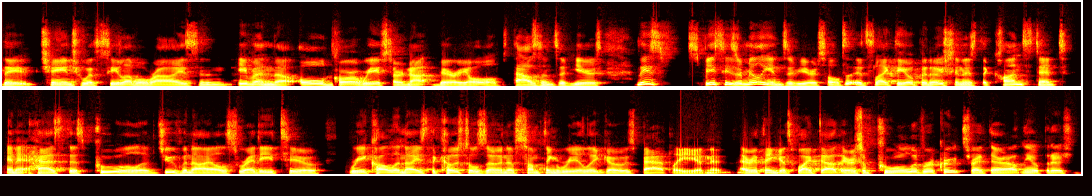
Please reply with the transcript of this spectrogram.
They change with sea level rise, and even the old coral reefs are not very old, thousands of years. These species are millions of years old. It's like the open ocean is the constant, and it has this pool of juveniles ready to recolonize the coastal zone if something really goes badly and it, everything gets wiped out. There's a pool of recruits right there out in the open ocean.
